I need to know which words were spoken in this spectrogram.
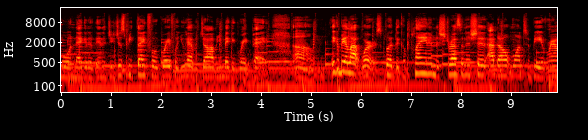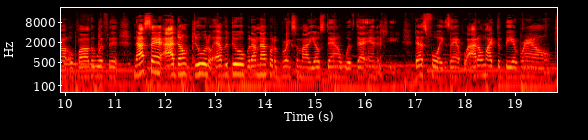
more negative energy. Just be thankful, grateful you have a job and you make a great pay. Um, it could be a lot worse, but the complaining, the stressing and shit, I don't want to be around or bother with it. Not saying I don't do it or ever do it, but I'm not going to bring somebody else down with that energy. That's for example. I don't like to be around,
